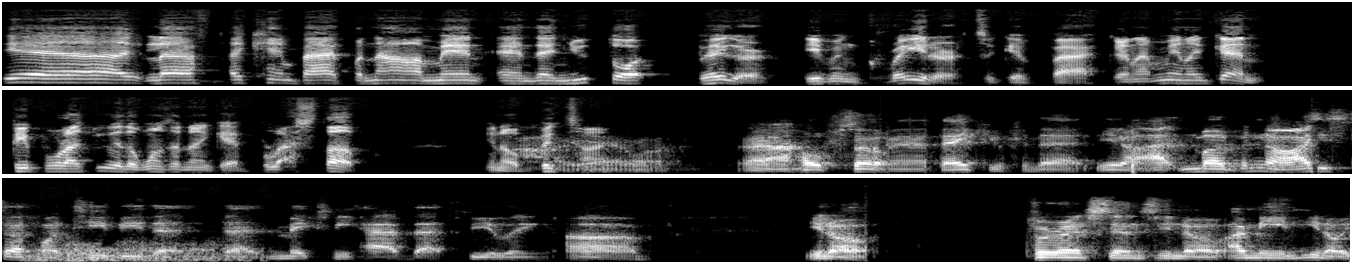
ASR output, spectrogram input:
Yeah, I left, I came back, but now I'm in. And then you thought bigger, even greater to give back. And I mean, again, people like you are the ones that don't get blessed up, you know, big Oh, time. yeah, well, I hope so, man. Thank you for that. You know, I, but, but no, I see stuff on TV that that makes me have that feeling. Um, you know, for instance, you know, I mean, you know,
